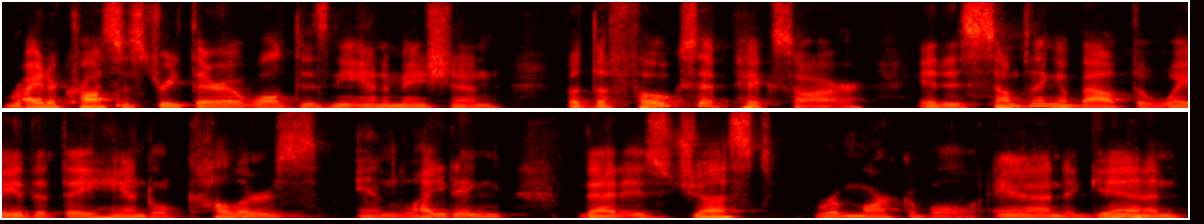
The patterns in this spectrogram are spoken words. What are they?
right across the street there at Walt Disney Animation. But the folks at Pixar, it is something about the way that they handle colors and lighting that is just remarkable. And again,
